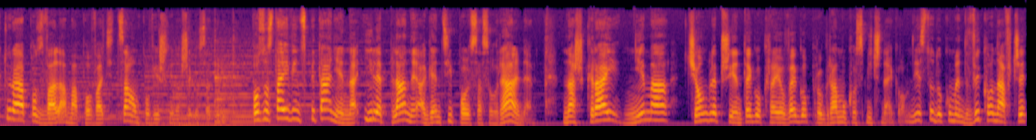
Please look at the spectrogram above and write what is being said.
która pozwala mapować całą powierzchnię naszego satelity. Pozostaje więc pytanie, na ile plany agencji Polsa są realne. Nasz kraj nie ma ciągle przyjętego krajowego programu kosmicznego. Jest to dokument wykonawczy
